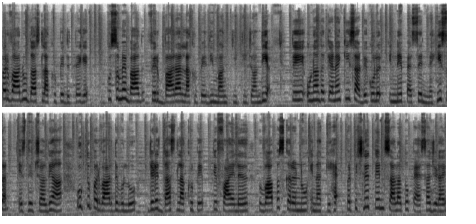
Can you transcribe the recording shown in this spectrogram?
ਪਰਿਵਾਰ ਨੂੰ 10 ਲੱਖ ਰੁਪਏ ਦਿੱਤੇ ਗਏ। ਕੁਝ ਸਮੇਂ ਬਾਅਦ ਫਿਰ 12 ਲੱਖ ਰੁਪਏ ਦੀ ਮੰਗ ਕੀਤੀ ਜਾਂਦੀ ਹੈ। ਤੇ ਉਹਨਾਂ ਦਾ ਕਹਿਣਾ ਹੈ ਕਿ ਸਾਡੇ ਕੋਲ ਇੰਨੇ ਪੈਸੇ ਨਹੀਂ ਸਨ। ਇਸ ਦੇ ਚਲਦਿਆਂ ਉਕਤ ਪਰਿਵਾਰ ਦੇ ਵੱਲੋਂ ਜਿਹੜੇ 10 ਲੱਖ ਰੁਪਏ ਤੇ ਫਾਈਲ ਵਾਪਸ ਕਰਨ ਨੂੰ ਇਹਨਾਂ ਕਿਹਾ ਪਰ ਪਿਛਲੇ 3 ਸਾਲਾਂ ਤੋਂ ਪੈਸਾ ਜਿਹੜਾ ਹੈ,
